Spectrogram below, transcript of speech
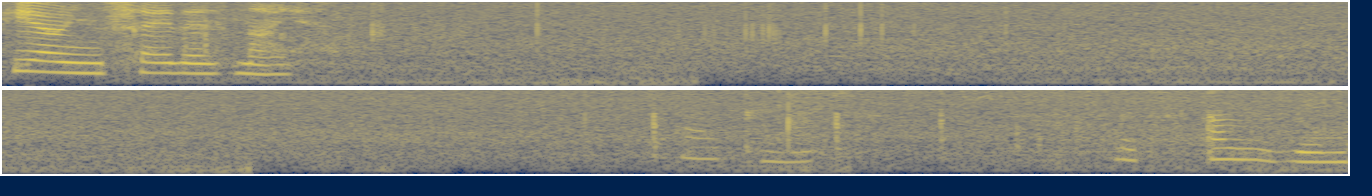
Here inside is nice. Okay, let's unzoom.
